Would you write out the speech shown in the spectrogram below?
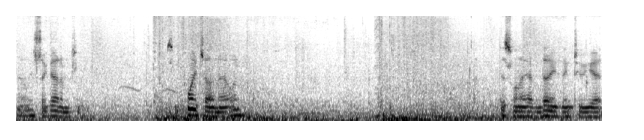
At least I got him some, some points on that one. This one I haven't done anything to yet.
